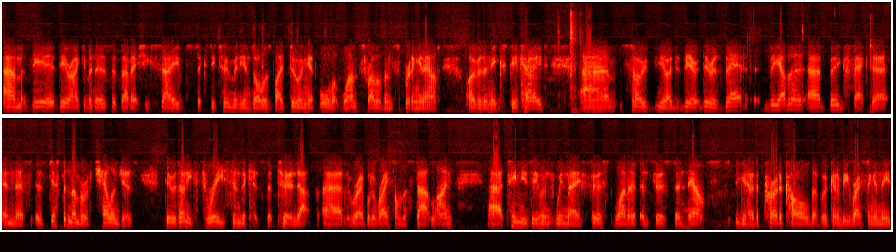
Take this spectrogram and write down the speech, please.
Um, their their argument is that they've actually saved $62 million by doing it all at once rather than spreading it out over the next decade. Um, so you know there there is that. The other uh, big factor in this is just the number of challenges. There was only three syndicates that turned up uh, that were able to race on the start line. Uh, Team New Zealand, when they first won it and first announced, you know, the protocol that we're going to be racing in these,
